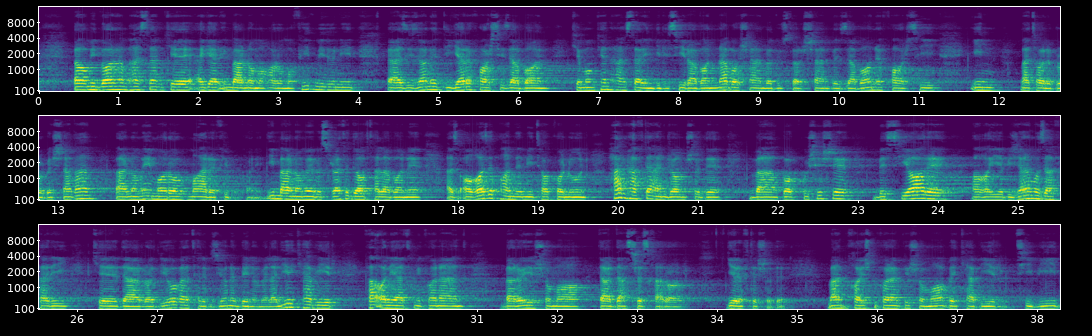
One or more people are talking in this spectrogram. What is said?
و امیدوار هم هستم که اگر این برنامه ها رو مفید می‌دونید به عزیزان دیگر فارسی زبان که ممکن هست در انگلیسی روان نباشند و دوست داشتن به زبان فارسی این مطالب رو بشنوند برنامه ما رو معرفی بکنید. این برنامه به صورت داوطلبانه از آغاز پاندمی تا کنون هر هفته انجام شده و با کوشش بسیار آقای بیژن مزفری که در رادیو و تلویزیون بین کبیر فعالیت می کنند برای شما در دسترس قرار گرفته شده. من خواهش می‌کنم که شما به کبیر تیوی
